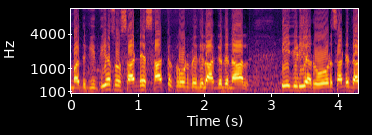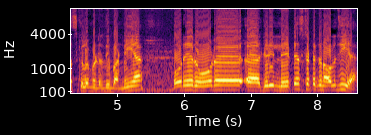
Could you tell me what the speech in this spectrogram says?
ਮਦਦ ਕੀਤੀ ਹੈ। ਸੋ 7.5 ਕਰੋੜ ਰੁਪਏ ਦੀ ਲਾਗਤ ਦੇ ਨਾਲ ਇਹ ਜਿਹੜੀ ਆ ਰੋਡ 10.5 ਕਿਲੋਮੀਟਰ ਦੀ ਬਣਨੀ ਹੈ। ਔਰ ਇਹ ਰੋਡ ਜਿਹੜੀ ਲੇਟੈਸਟ ਟੈਕਨੋਲੋਜੀ ਹੈ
